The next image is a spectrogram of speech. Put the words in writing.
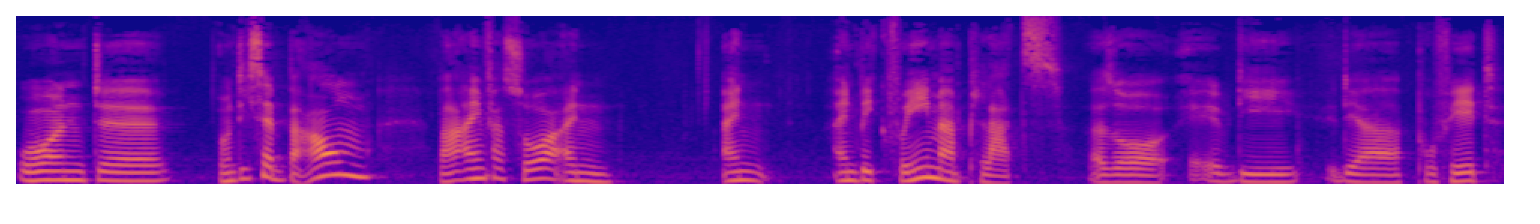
Und, äh, und dieser Baum war einfach so ein, ein, ein bequemer Platz. Also die, der Prophet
